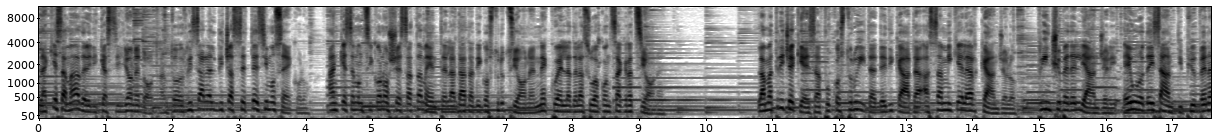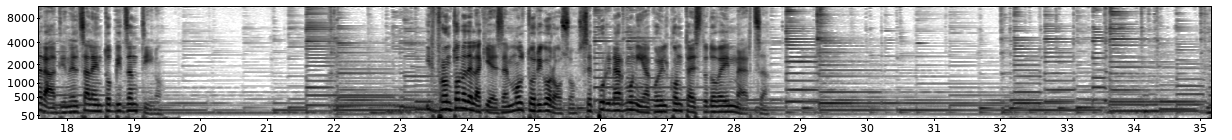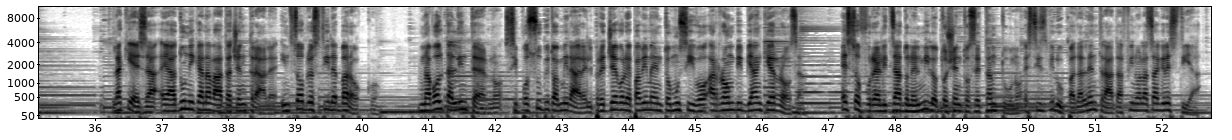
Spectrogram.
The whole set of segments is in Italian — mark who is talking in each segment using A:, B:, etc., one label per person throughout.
A: La chiesa madre di Castiglione d'Otranto risale al XVII secolo, anche se non si conosce esattamente la data di costruzione né quella della sua consacrazione. La matrice chiesa fu costruita e dedicata a San Michele Arcangelo, principe degli angeli e uno dei santi più venerati nel Salento bizantino. Il frontone della chiesa è molto rigoroso, seppur in armonia con il contesto dove è immersa. La chiesa è ad unica navata centrale, in sobrio stile barocco. Una volta all'interno si può subito ammirare il pregevole pavimento musivo a rombi bianchi e rosa. Esso fu realizzato nel 1871 e si sviluppa dall'entrata fino alla sagrestia.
